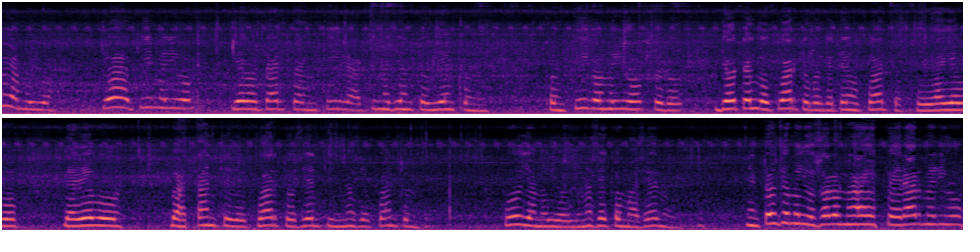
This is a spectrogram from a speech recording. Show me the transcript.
me dijo. Yo aquí, me dijo, quiero estar tranquila, aquí me siento bien con, contigo, me dijo, pero yo tengo cuarto porque tengo cuarto, pues ya llevo, ya debo bastante de cuarto, ciento y no sé cuánto. Pues ya me dijo, yo no sé cómo hacerme. Entonces me dijo, solo me vas a esperar, me dijo,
